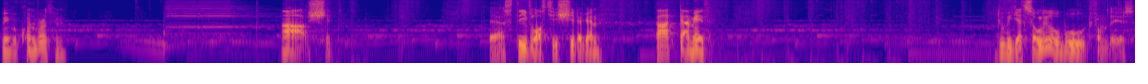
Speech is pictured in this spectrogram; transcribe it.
Can I go convert him? Ah, oh, shit. Yeah, Steve lost his shit again. God damn it. Do we get so little wood from this?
